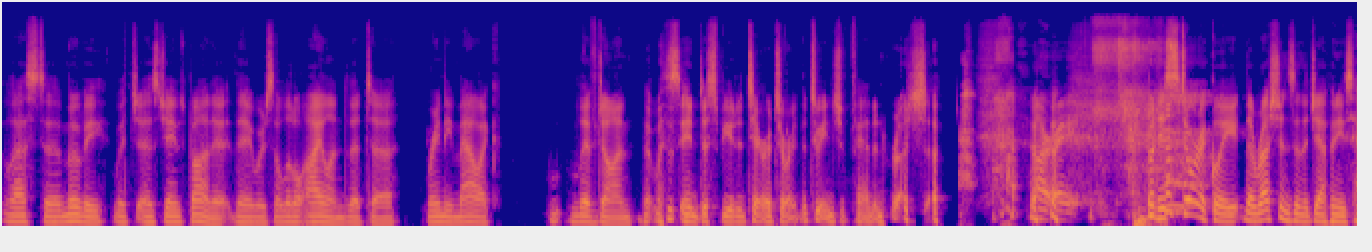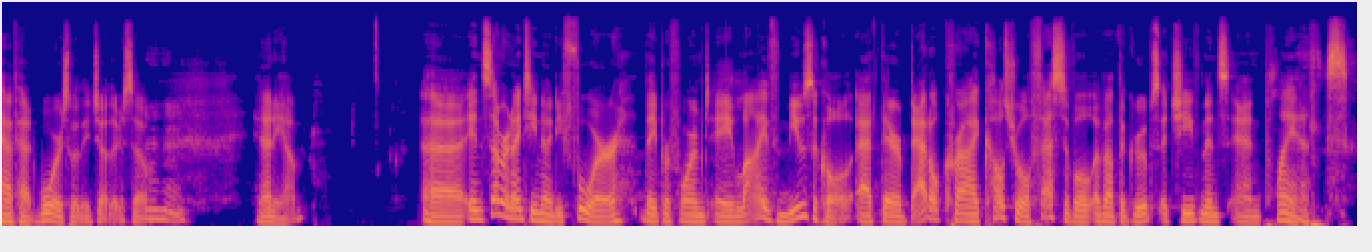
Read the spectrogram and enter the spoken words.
last uh, movie, which as James Bond, there, there was a little island that uh, Rami Malek lived on that was in disputed territory between Japan and Russia. All right. But historically, the Russians and the Japanese have had wars with each other. So Mhm. Anyhow, uh, in summer 1994, they performed a live musical at their Battle Cry Cultural Festival about the group's achievements and plans.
